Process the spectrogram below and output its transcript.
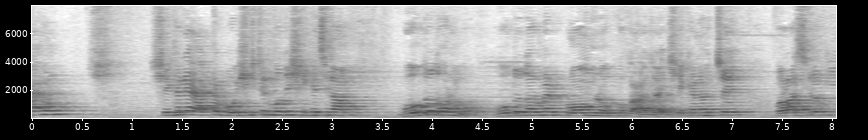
এখন সেখানে একটা বৈশিষ্ট্যের মধ্যে শিখেছিলাম ভৌত ধর্ম, বৌদ্ধ ধর্মের ক্রম লক্ষ্য করা যায়। সেখানে হচ্ছে বলা ছিল কি,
